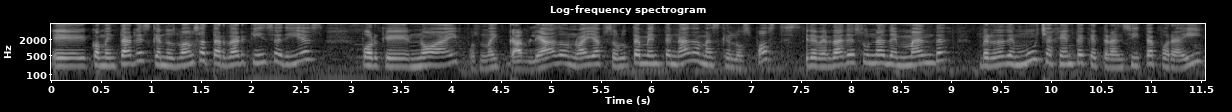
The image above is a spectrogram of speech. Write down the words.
Eh, comentarles que nos vamos a tardar 15 días porque no hay, pues no hay cableado, no hay absolutamente nada más que los postes. De verdad es una demanda, ¿verdad? De mucha gente que transita por ahí,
